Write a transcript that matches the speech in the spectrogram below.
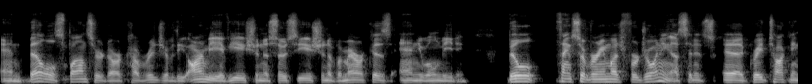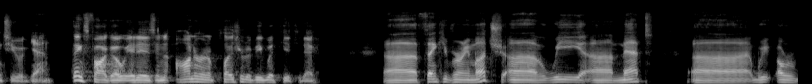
And Bell sponsored our coverage of the Army Aviation Association of America's annual meeting. Bill, thanks so very much for joining us, and it's uh, great talking to you again. Thanks, Vago. It is an honor and a pleasure to be with you today. Uh, thank you very much. Uh, we uh, met, uh, we or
